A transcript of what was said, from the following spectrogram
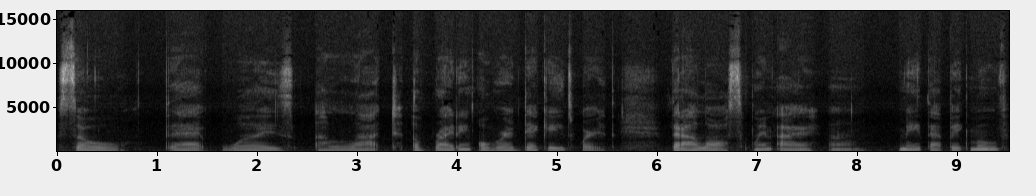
So that was a lot of writing, over a decade's worth that I lost when I um, made that big move.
